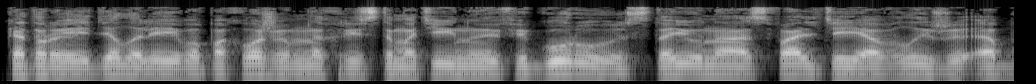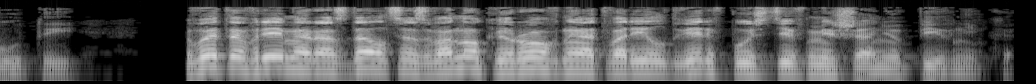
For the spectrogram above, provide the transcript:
которые делали его похожим на хрестоматийную фигуру «Стою на асфальте, я в лыжи обутый». В это время раздался звонок, и Ровный отворил дверь, впустив Мишаню пивника.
